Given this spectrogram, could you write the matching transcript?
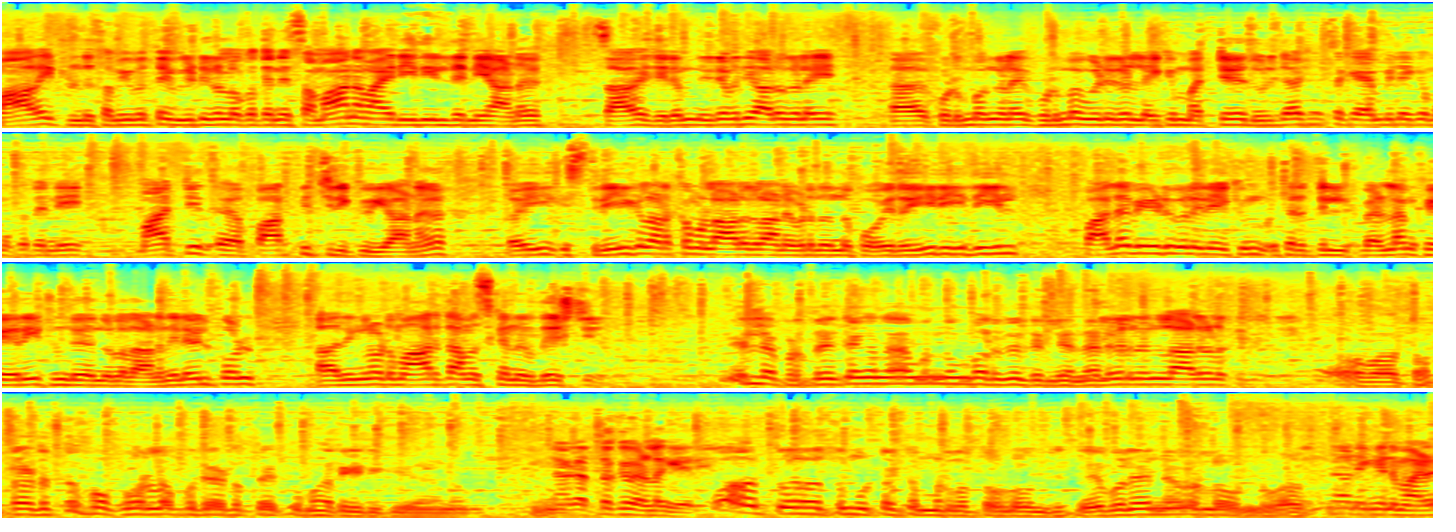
മാറിയിട്ടുണ്ട്. സമീപത്തെ വീടുകളിലൊക്കെ തന്നെ സമാനമായ രീതിയിൽ തന്നെയാണ് സാഹചര്യം. നിരവധി ആളുകളെ കുടുംബങ്ങളെ കുടുംബ വീടുകളിലേക്കും മറ്റ് ദുരിതാശ്വാസ ക്യാമ്പിലേക്കും ഒക്കെ തന്നെ മാറ്റി പാർപ്പിച്ചിരിക്കുകയാണ്. ഈ സ്ത്രീകളടക്കമുള്ള ആളുകളാണ് ഇവിടെ നിന്ന് പോയത്. ഈ രീതിയിൽ പല വീടുകളിലേക്കും ഇത്തരത്തിൽ വെള്ളം കയറിയിട്ടുണ്ട് എന്നുള്ളതാണ്. നിലവിൽ ഇപ്പോൾ നിങ്ങളോട് മാറി താമസിക്കാൻ നിർദ്ദേശിച്ചിരുന്നു. ഇല്ല പ്രത്യേകിച്ച് അങ്ങനെ ഒന്നും പറഞ്ഞിട്ടില്ല. നിലവിൽ നിന്നുള്ള ആളുകൾക്ക് തൊട്ടടുത്ത് പൊക്കമുള്ള പുരയിടത്തേക്ക് മാറിയിരിക്കുകയാണ്. അകത്ത് വെള്ളം കയറി. ഭാഗത്ത് ഭാഗത്ത് മുട്ടറ്റം വെള്ളത്തോളം ഉണ്ട്. ഇതേപോലെ തന്നെ വെള്ളമുണ്ട് എന്താണ് ഇങ്ങനെ മഴ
